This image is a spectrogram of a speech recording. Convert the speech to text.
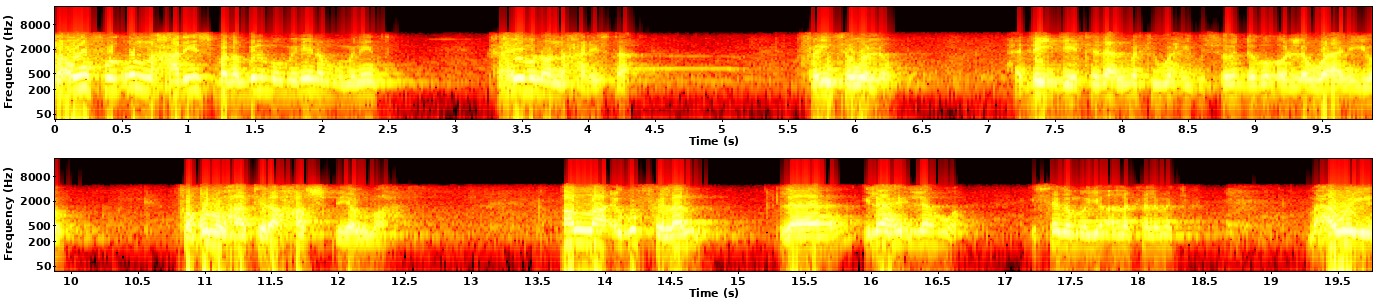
Ra'uufun u naxariis badan bilmuminiina muminiinta. Raxiimun oo naxariista. Fain tawallow hadday jeetadaan markii waxyigu soo dego oo la waaniyo faqul waxaa tiraa xasbiya allah allah igu filan laa ilaaha illaa huwa isaga mooye alla kalema jiro maxaa weeye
